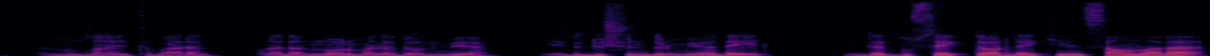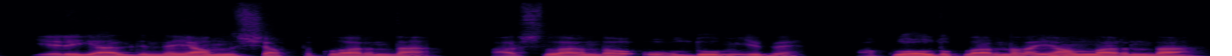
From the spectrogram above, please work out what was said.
1 Temmuz'dan itibaren o neden normale dönmüyor diye bir düşündürmüyor değil. Şimdi bu sektördeki insanlara yeri geldiğinde yanlış yaptıklarında karşılarında olduğum gibi haklı olduklarında da yanlarında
